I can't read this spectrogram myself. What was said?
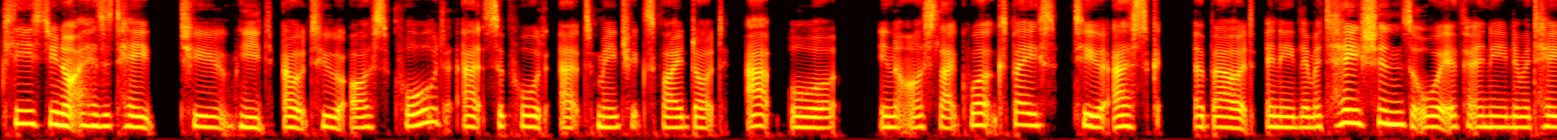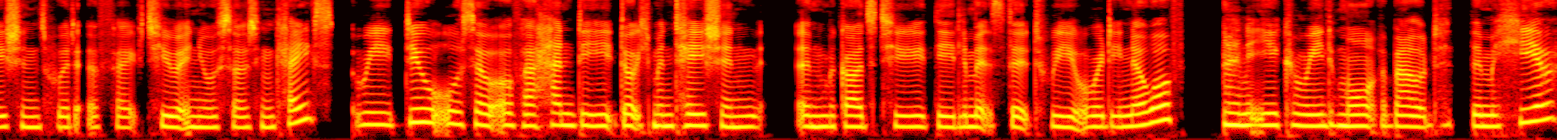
please do not hesitate to reach out to our support at support at matrixify.app or in our Slack workspace to ask about any limitations or if any limitations would affect you in your certain case. We do also offer handy documentation in regards to the limits that we already know of, and you can read more about them here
